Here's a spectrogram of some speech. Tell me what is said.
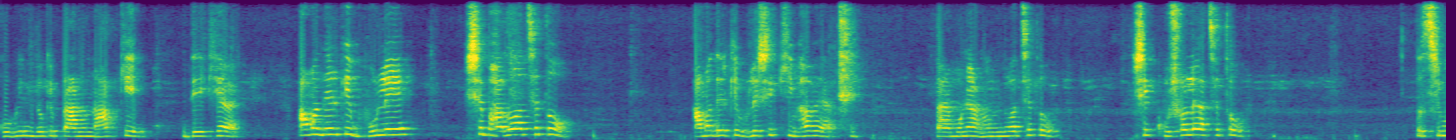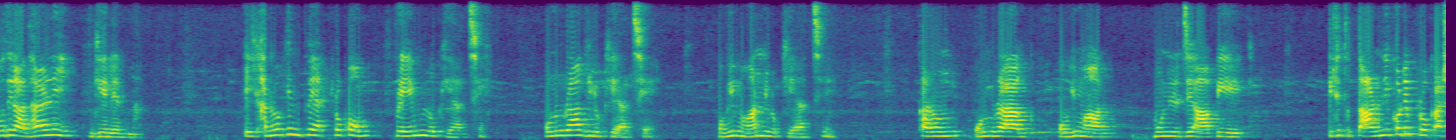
গোবিন্দকে প্রাণনাথকে দেখে আয়। আমাদেরকে ভুলে সে ভালো আছে তো? আমাদেরকে ভুলে সে কীভাবে আছে? তার মনে আনন্দ আছে তো? সে কুশলে আছে তো? তো শ্রীমতী রাধারানী গেলেন না। এখানেও কিন্তু একরকম প্রেম লোকে আছে, অনুরাগ লোকে আছে, অভিমান লোকে আছে। কারণ অনুরাগ, অভিমান, মনের যে আবেগ, এটি তো তার নিকটে প্রকাশ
